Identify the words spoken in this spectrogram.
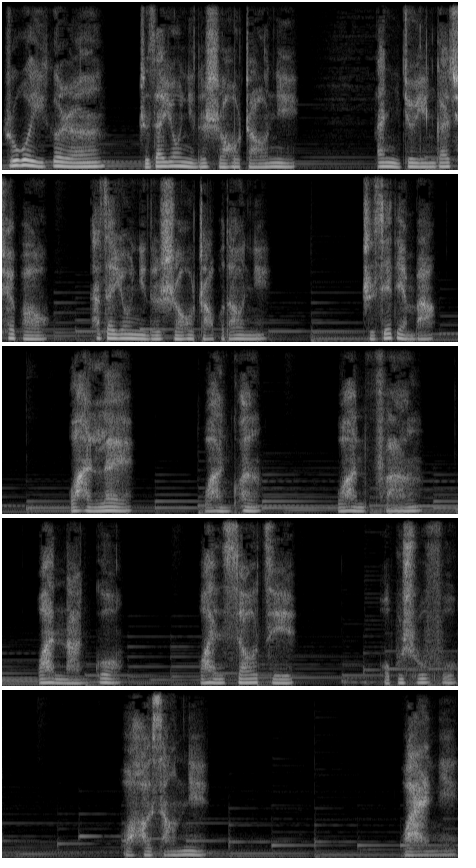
如果一个人只在用你的时候找你，那你就应该确保。他在用你的时候找不到你，直接点吧。我很累，我很困，我很烦，我很难过，我很消极，我不舒服，我好想你，我爱你。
